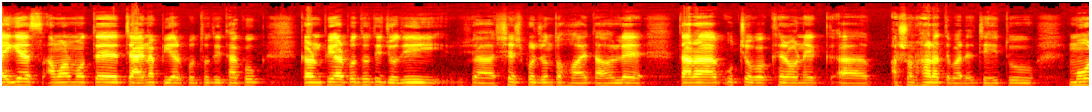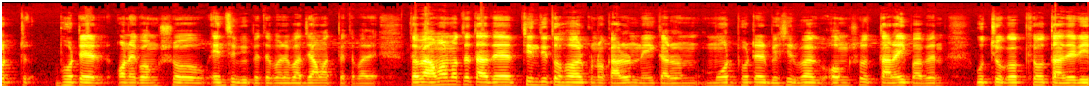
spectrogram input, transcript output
আই গেস আমার মতে চায় না পিআর পদ্ধতি থাকুক। কারণ পিআর পদ্ধতি যদি শেষ পর্যন্ত হয়, তাহলে তারা উচ্চকক্ষের অনেক আসন হারাতে পারে। যেহেতু মোট ভোটের অনেক অংশ এনসিপি পেতে পারে বা জামাত পেতে পারে। তবে আমার মতে তাদের চিন্তিত হওয়ার কোনো কারণ নেই, কারণ মোট ভোটের বেশিরভাগ অংশ তারাই পাবেন। উচ্চকক্ষেও তাদেরই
